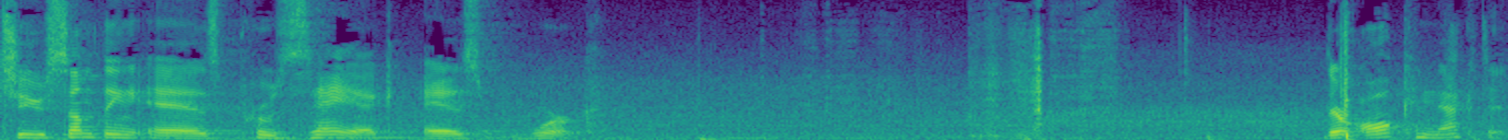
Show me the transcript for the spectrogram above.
to something as prosaic as work. They're all connected.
